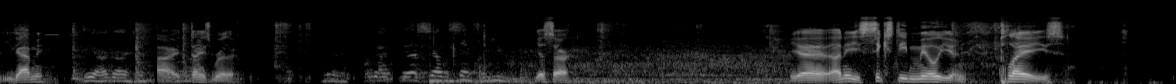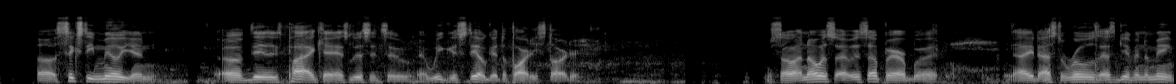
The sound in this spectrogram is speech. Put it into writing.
You got me. Yeah, I got you. All right. Thanks, brother. Yeah. I got that seven cent for you. Yes, sir. Yeah, I need 60 million plays. Uh, 60 million of this podcast listened to, and we can still get the party started. So I know it's it's up there, but hey, that's the rules that's given to me.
